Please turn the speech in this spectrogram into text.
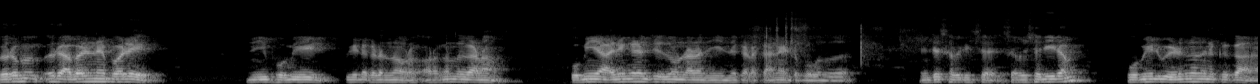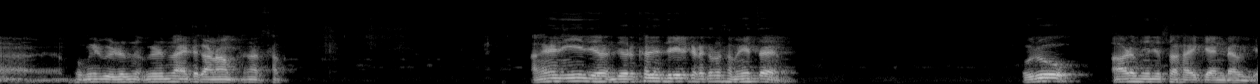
വെറും ഒരു അവലിനെ പോലെ നീ ഭൂമിയിൽ വീണ് കിടന്ന് ഉറങ്ങുന്നത് കാണാം. ഭൂമിയെ ആലിംഗനം ചെയ്തുകൊണ്ടാണ് നീ ഇന്ന് കിടക്കാനായിട്ട് പോകുന്നത്. നിന്റെ ശവരിച്ച ശവശരീരം ഭൂമിയിൽ വീഴുന്ന നിനക്ക് ഭൂമിയിൽ വീഴുന്ന വീഴുന്നതായിട്ട് കാണാം എന്നർത്ഥം. അങ്ങനെ നീ ദീർഘനിദ്രയിൽ കിടക്കുന്ന സമയത്ത് ഒരു ആളും നിന്നെ സഹായിക്കാൻ ഉണ്ടാവില്ല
